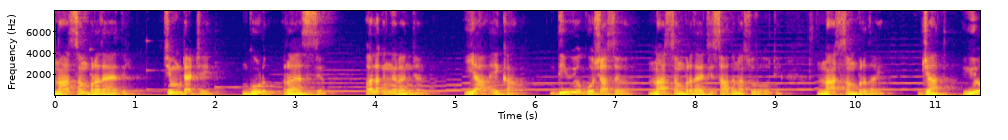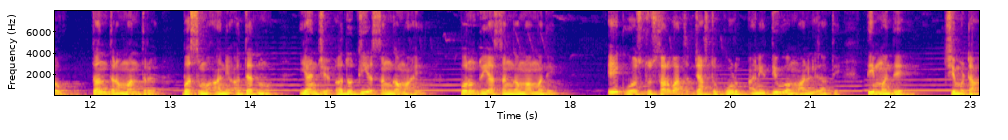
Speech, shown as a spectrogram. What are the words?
ना संप्रदायातील चिमट्याचे गूढ रहस्य अलग निरंजन या एका दिव्य घोषासह नाथ संप्रदायाची साधना सुरू होती. नाथ संप्रदाय ज्यात योग तंत्र मंत्र भस्म आणि अध्यात्म यांचे अद्वितीय संगम आहे परंतु या संगमामध्ये एक वस्तू सर्वात जास्त गूढ आणि दिव्य मानली जाते ती म्हणजे चिमटा.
